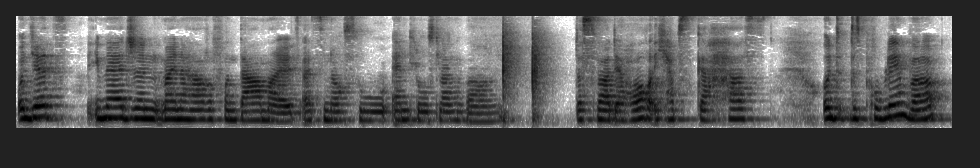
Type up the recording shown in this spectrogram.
Und jetzt imagine meine Haare von damals, als sie noch so endlos lang waren. Das war der Horror. Ich hab's gehasst. Und das Problem war,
